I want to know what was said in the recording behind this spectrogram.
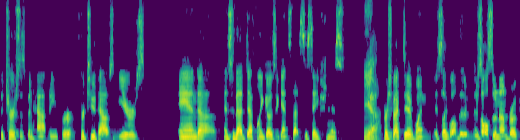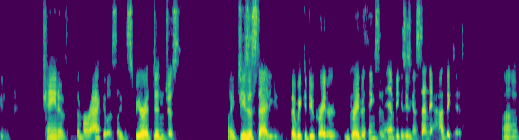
the church that's been happening for for 2000 years and uh and so that definitely goes against that cessationist yeah. perspective when it's like well there, there's also an unbroken chain of the miraculous. Like the spirit didn't just like jesus said he, that we could do greater greater things than him because he's going to send the advocate. Um,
